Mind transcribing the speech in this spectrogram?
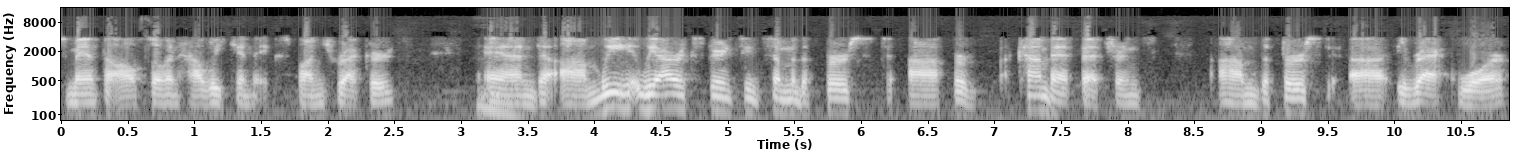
Samantha also on how we can expunge records. Mm-hmm. And um, we we are experiencing some of the first uh, for combat veterans, um, the first uh, Iraq War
